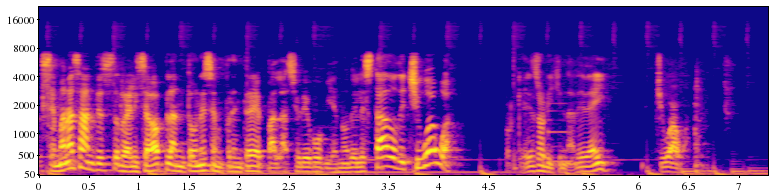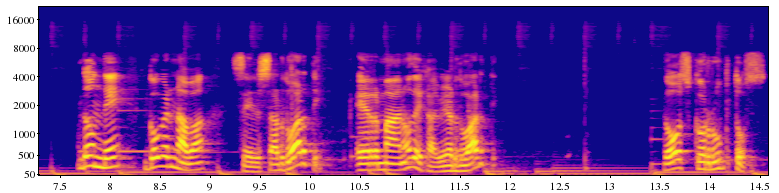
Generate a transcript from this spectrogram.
semanas antes, realizaba plantones en frente del Palacio de Gobierno del Estado de Chihuahua, porque es originaria de ahí, de Chihuahua donde gobernaba César Duarte, hermano de Javier Duarte. Dos corruptos.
